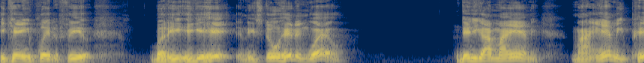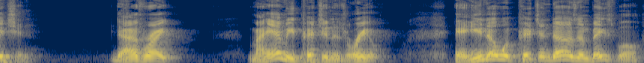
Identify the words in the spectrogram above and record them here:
He can't play the field. But he, he get hit, and he's still hitting well. Then you got Miami. Miami pitching. That's right. Miami pitching is real. And you know what pitching does in baseball?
